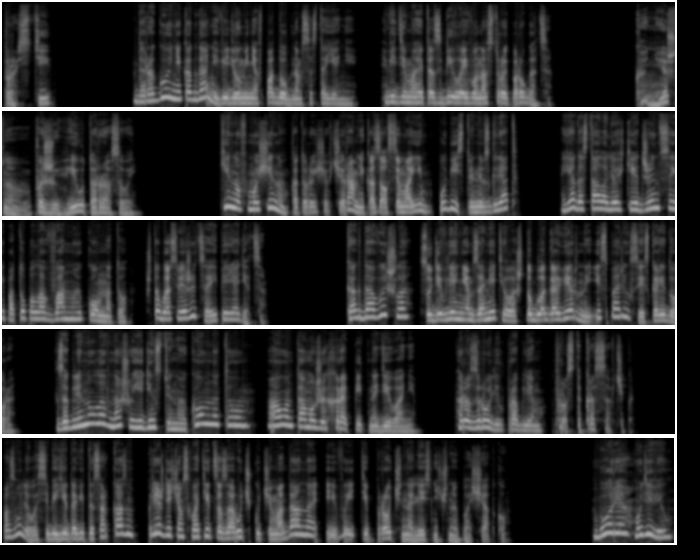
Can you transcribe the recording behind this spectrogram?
«Прости». Дорогой никогда не видел меня в подобном состоянии. Видимо, это сбило его настрой поругаться. «Конечно, поживи у Тарасовой». Кинув мужчину, который еще вчера мне казался моим, убийственный взгляд, я достала легкие джинсы и потопала в ванную комнату, чтобы освежиться и переодеться. Когда вышла, с удивлением заметила, что благоверный испарился из коридора. Заглянула в нашу единственную комнату, а он там уже храпит на диване. Разрулил проблему. Просто красавчик. Позволила себе ядовитый сарказм, прежде чем схватиться за ручку чемодана и выйти прочь на лестничную площадку. Боря удивил.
